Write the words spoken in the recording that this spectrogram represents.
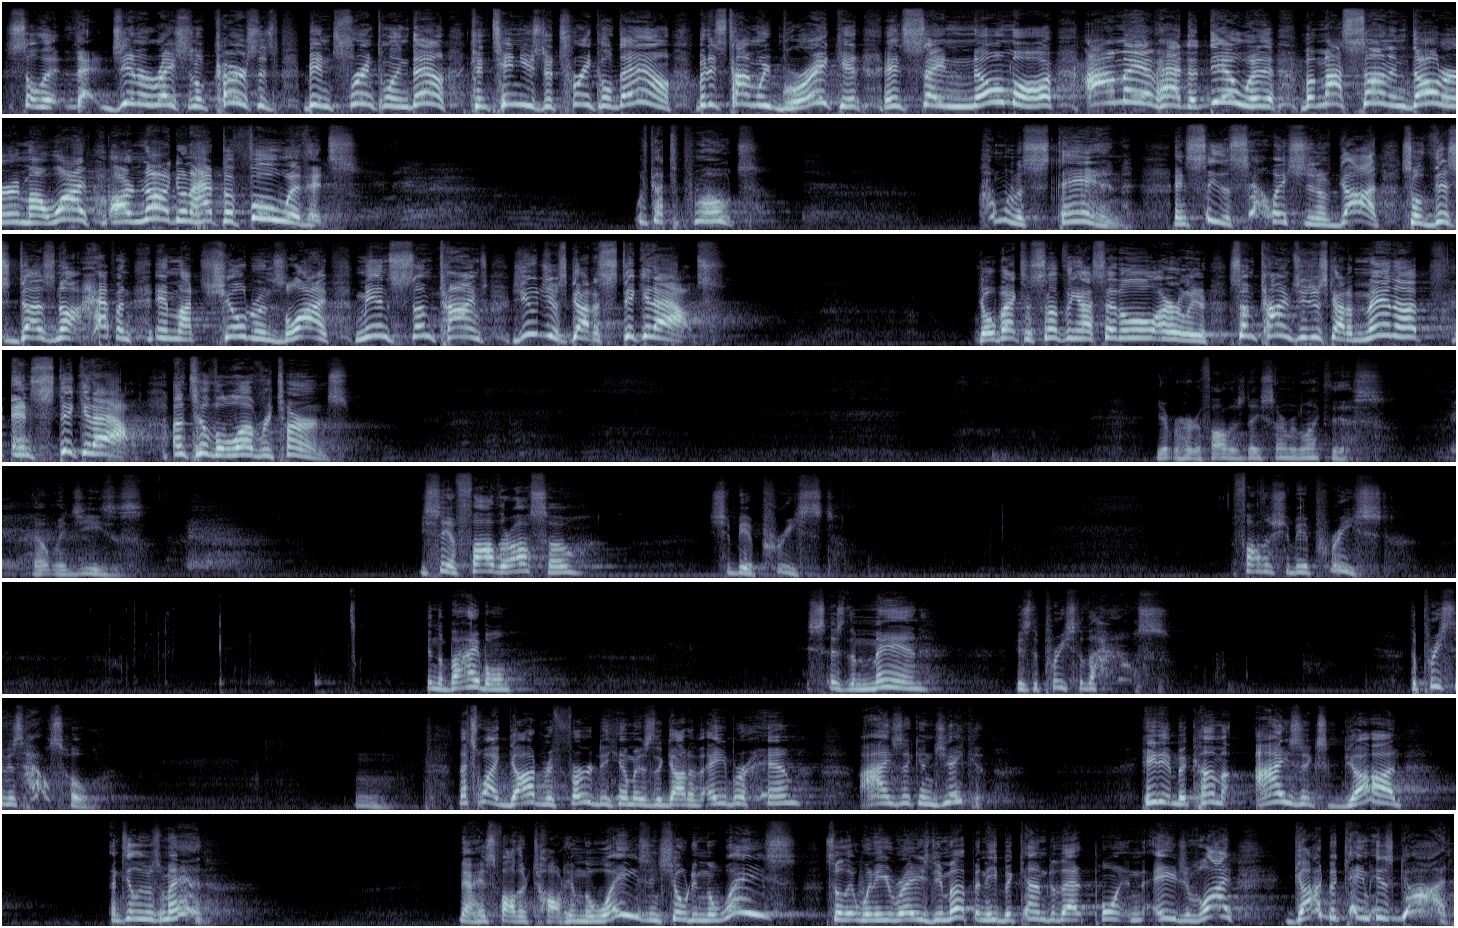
so that that generational curse that's been trickling down continues to trickle down. But it's time we break it and say, no more. I may have had to deal with it, but my son and daughter and my wife are not going to have to fool with it. We've got to promote. I'm going to stand and see the salvation of God so this does not happen in my children's life. Men, sometimes you just got to stick it out. Go back to something I said a little earlier. Sometimes you just got to man up and stick it out until the love returns. You ever heard a Father's Day sermon like this? Help me, Jesus. You see, a father also should be a priest. A father should be a priest. In the Bible, it says the man is the priest of the house, the priest of his household. Hmm. That's why God referred to him as the God of Abraham, Isaac, and Jacob. He didn't become Isaac's God until he was a man. Now, his father taught him the ways and showed him the ways so that when he raised him up and he became to that point in age of life, God became his God.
